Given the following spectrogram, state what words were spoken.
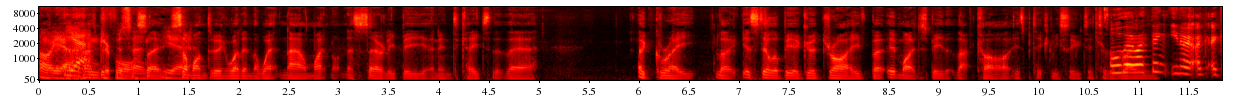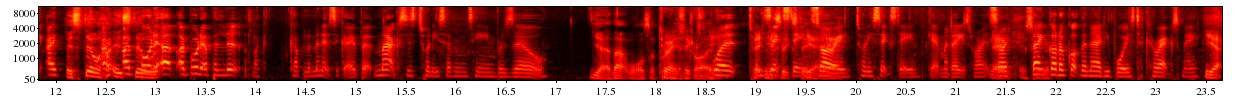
oh yeah, Yeah. hundred before. percent. So Yeah. someone doing well in the wet now might not necessarily be an indicator that they're a great. Like it still would be a good drive, but it might just be that that car is particularly suited to the although i think you know i i, I it's still I, it's I still brought it up. I brought it up a little, like a couple of minutes ago. But Max's 2017 Brazil, yeah, that was a brilliant 2016. drive. well, 2016, 2016. yeah. Sorry, 2016. Get my dates right. Yeah, sorry. it's Thank. God I've got the nerdy boys to correct me. Yeah,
